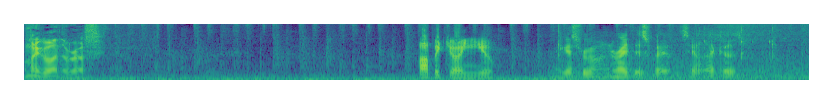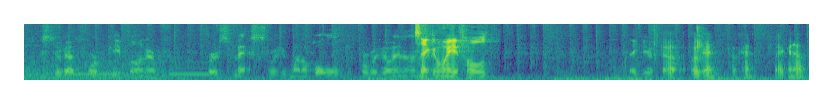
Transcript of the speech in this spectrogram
I'm gonna go on the roof. I'll be joining you. I guess we're going right this way. We'll see how that goes. We still got four people on our first mix. Where do you want to hold before we go in on? Second wave hold. Thank you. Oh, okay, okay. Backing up.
